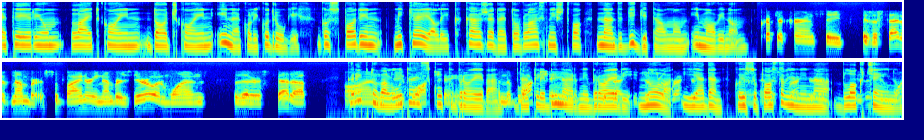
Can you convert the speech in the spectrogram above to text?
Ethereum, Litecoin, Dogecoin i nekoliko drugih. Gospodin Mikaelik kaže da je to vlasništvo nad digitalnom imovinom. Cryptocurrency is a set of numbers, so binary numbers 0 and 1s that are set up Kriptovaluta je skup brojeva, dakle binarni brojevi 0 i 1 koji su postavljeni na blockchainu,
